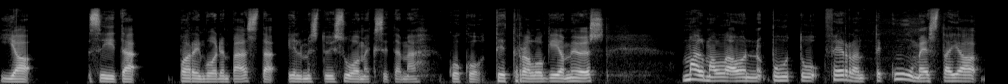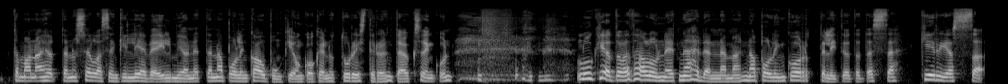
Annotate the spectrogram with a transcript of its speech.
ja siitä parin vuoden päästä ilmestyi suomeksi tämä koko tetralogia myös. Maailmalla on puhuttu Ferrante kuumesta ja tämä on aiheuttanut sellaisenkin lieveilmiön, että Napolin kaupunki on kokenut turistiryntäyksen, kun lukijat ovat halunneet nähdä nämä Napolin korttelit, joita tässä kirjassa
